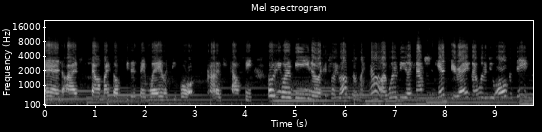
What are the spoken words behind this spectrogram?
And I've found myself to be the same way. Like people kind of ask me, oh, do you want to be, you know, like a Tony Robbins? I'm like, no, I want to be like an Ashton Cantu, right? And I want to do all the things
